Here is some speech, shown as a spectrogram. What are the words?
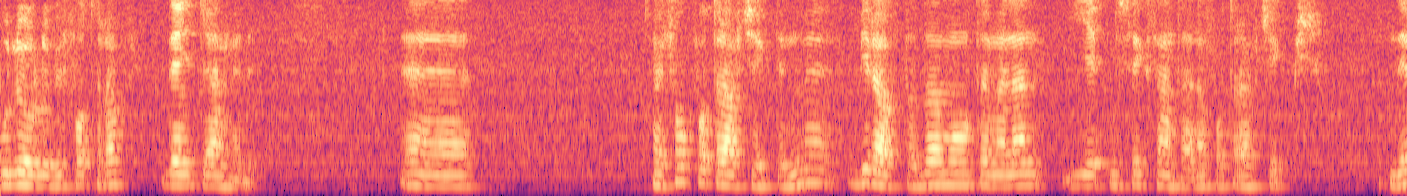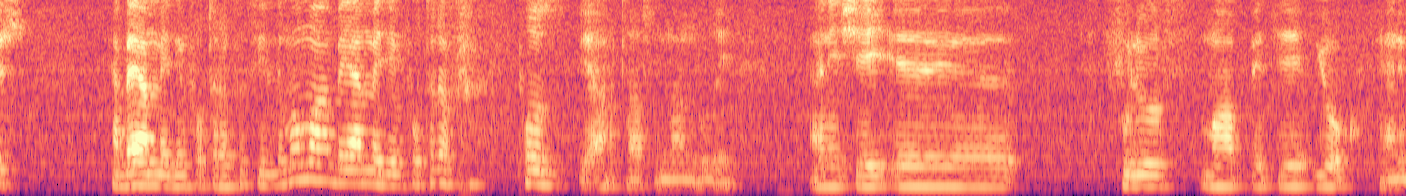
blurlu bir fotoğraf denk gelmedi. Ee, ha, çok fotoğraf çektim mi? Bir haftada muhtemelen 70-80 tane fotoğraf çekmiştir. Ha, beğenmediğim fotoğrafı sildim ama beğenmediğim fotoğraf poz ya hatasından dolayı. Hani şey e, flur muhabbeti yok. Yani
